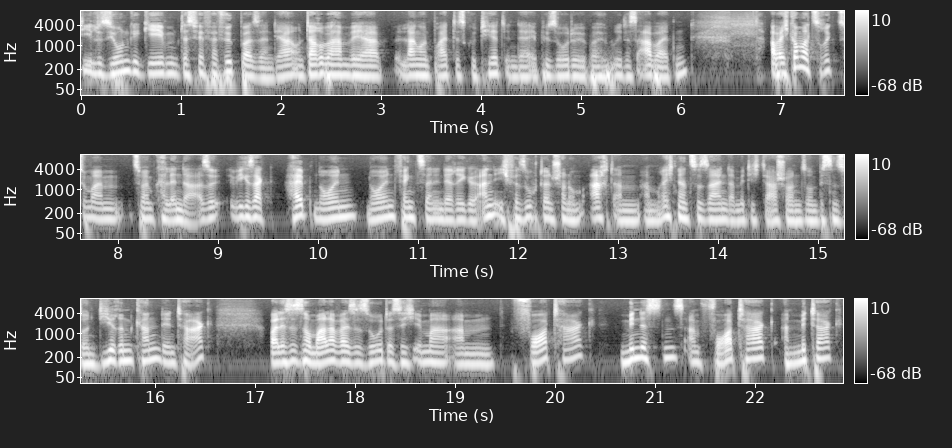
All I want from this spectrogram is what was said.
die Illusion gegeben, dass wir verfügbar sind, ja. Und darüber haben wir ja lang und breit diskutiert in der Episode über hybrides Arbeiten. Aber ich komme mal zurück zu meinem, zu meinem Kalender. Also wie gesagt, halb neun, neun fängt es dann in der Regel an. Ich versuche dann schon um acht am, am Rechner zu sein, damit ich da schon so ein bisschen sondieren kann, den Tag. Weil es ist normalerweise so, dass ich immer am Vortag mindestens am Vortag, am Mittag,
